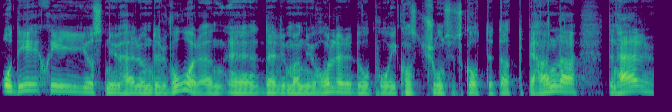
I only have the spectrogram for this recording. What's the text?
Och det sker just nu här under våren eh, där man nu håller då på i konstitutionsutskottet att behandla den här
